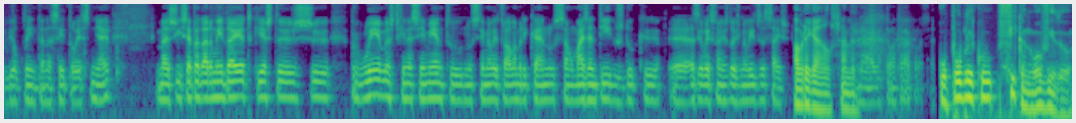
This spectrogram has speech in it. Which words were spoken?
Bill Clinton aceitou esse dinheiro. Mas isso é para dar uma ideia de que estes eh, problemas de financiamento no sistema eleitoral americano são mais antigos do que uh, as eleições de 2016. Obrigado, Alexandre. Nada, então até à próxima. O público fica no ouvido.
